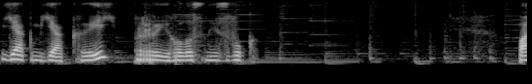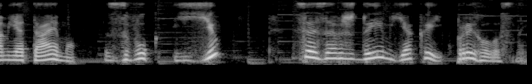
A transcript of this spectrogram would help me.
як м'який приголосний звук. Пам'ятаємо, звук Й це завжди м'який приголосний.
